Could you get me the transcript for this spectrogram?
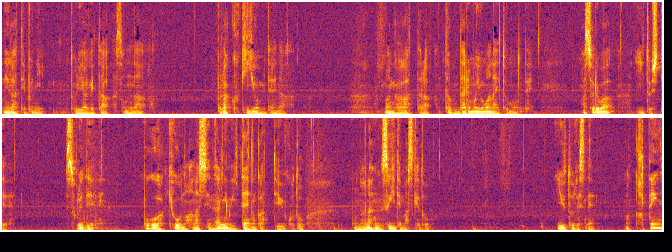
ネガティブに取り上げたそんなブラック企業みたいな漫画があったら多分誰も読まないと思うんで、まあ、それはいいとしてそれで僕が今日の話で何を言いたいのかっていうこともう7分過ぎてますけど言うとですね、まあ、加点思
